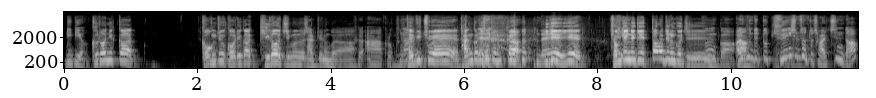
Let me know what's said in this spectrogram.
리비어. 그러니까 경주 거리가 길어지면서 잘 뛰는 거야. 그, 아 그렇구나. 데뷔 초에 단거리 뛰니까 네. 이게 이게 경쟁력이 떨어지는 거지. 그러니까. 아니 아, 근데 또 주행 심사도 잘 친다.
